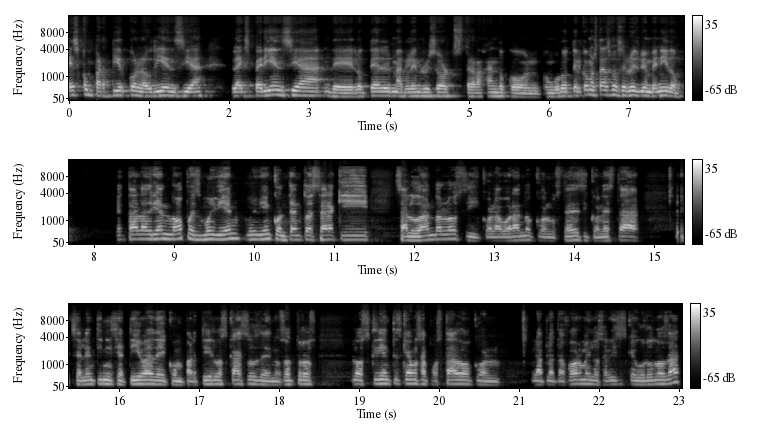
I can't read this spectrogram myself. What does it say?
es compartir con la audiencia la experiencia del Hotel Maglen Resorts trabajando con, con Guru Hotel. ¿Cómo estás, José Luis? Bienvenido. ¿Qué tal, Adrián? No, pues muy bien, muy bien, contento de estar aquí saludándolos y colaborando con ustedes y con esta excelente iniciativa de compartir los casos de nosotros, los clientes que hemos apostado con la plataforma y los servicios que Gurú nos da.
